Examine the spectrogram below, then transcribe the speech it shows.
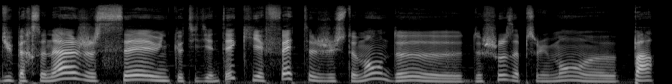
du personnage, c'est une quotidienneté qui est faite justement de, choses absolument pas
